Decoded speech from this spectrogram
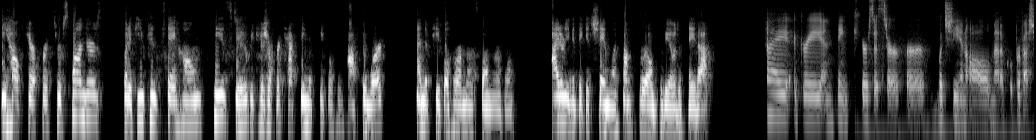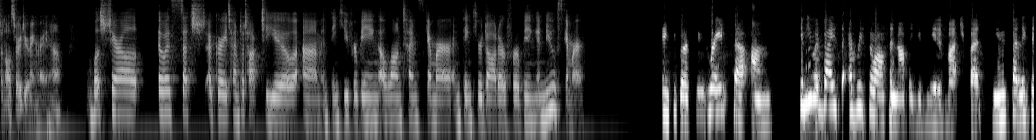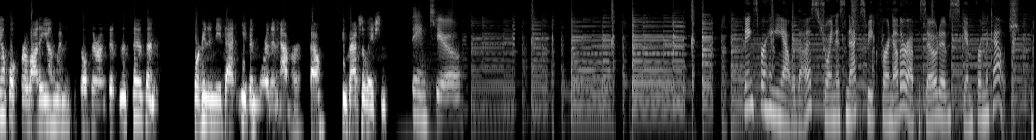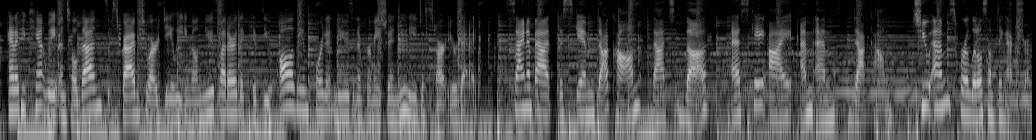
be healthcare first responders. But if you can stay home, please do because you're protecting the people who have to work and the people who are most vulnerable. I don't even think it's shameless. I'm thrilled to be able to say that. I agree and thank your sister for what she and all medical professionals are doing right now. Well, Sheryl, it was such a great time to talk to you. Um, and thank you for being a longtime skimmer. And thank your daughter for being a new skimmer. Thank you both. It's been great to um, give you advice every so often. Not that you've needed much, but you set an example for a lot of young women to build their own businesses. And we're going to need that even more than ever. So, congratulations. Thank you. Thanks for hanging out with us. Join us next week for another episode of Skimm'd from the Couch. And if you can't wait until then, subscribe to our daily email newsletter that gives you all the important news and information you need to start your day. Sign up at theskimm.com. That's the S K I M M.com. Two M's for a little something extra.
